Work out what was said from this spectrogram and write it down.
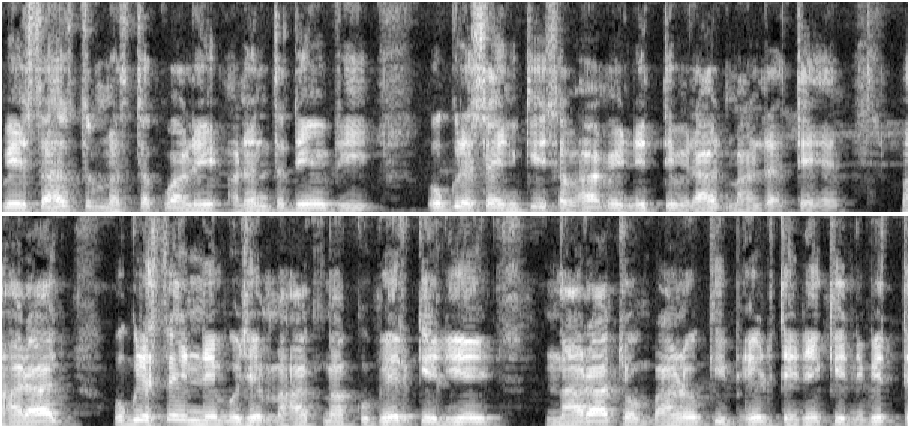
वे सहस्त्र मस्तक वाले अनंत देव भी उग्रसेन की सभा में नित्य विराजमान रहते हैं। महाराज, उग्रसेन ने मुझे महात्मा कुबेर के लिए नाराचों बाणों की भेंट देने के निमित्त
